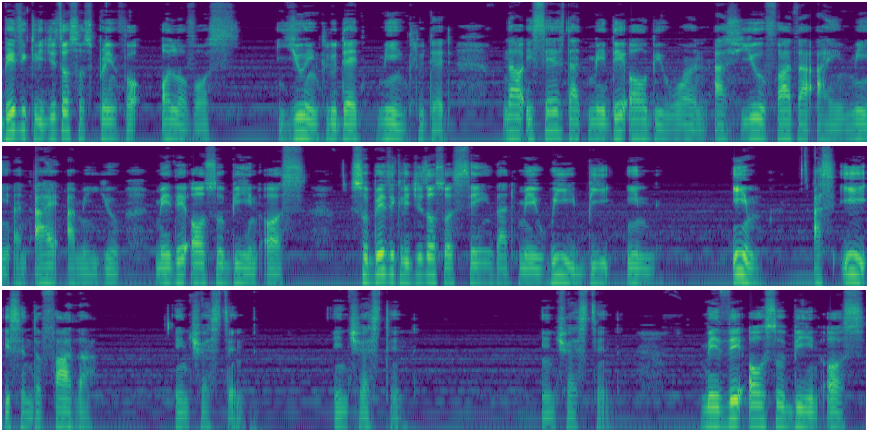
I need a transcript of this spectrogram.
Basically, Jesus was praying for all of us, you included, me included. Now it says that may they all be one, as you, Father, are in me and I am in you. May they also be in us. So basically, Jesus was saying that may we be in Him as He is in the Father. Interesting. Interesting. Interesting. May they also be in us,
